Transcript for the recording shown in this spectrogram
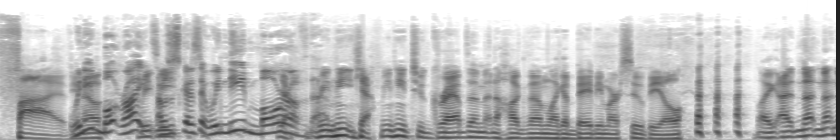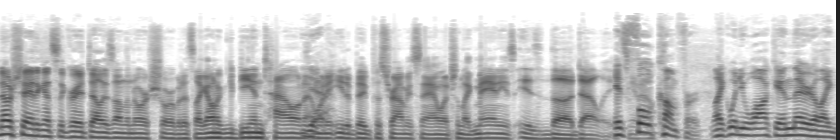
five. We know? need more. Right. We- I was we- just going to say we need more yeah, of them. We need, yeah, we need to grab them and hug them like a baby marsupial. like, I, no, no, no shade against the great delis on the North Shore, but it's like I want to be in town. I want to eat a big pastrami sandwich, and like Manny's is the deli. It's full know? comfort. Like when you walk in there, you're like,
